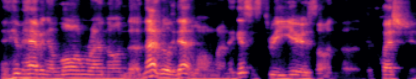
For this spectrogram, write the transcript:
and him having a long run on the not really that long run. I guess it's three years on the, the question.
